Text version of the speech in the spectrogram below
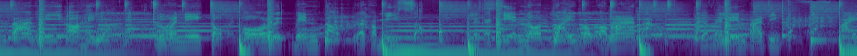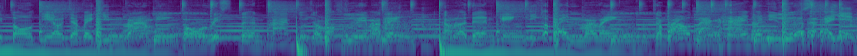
นซานมีเอาให้หยอกหรือว่าเนกโตโทหรือเบนโตแล้วก็มีศพแล้วก็เขียนโน้ตไว้บอกว่ามาตักจะไปเล่นปาจิกะไปโตเกียวจะไปกินราเมิงโทริสเดินผ่านกูจะว่าคือมาเร็งทำเราเดินเก่งที่ก็เป็นมะเร็งกระเป๋าตังค์หายไม่มีเหลือสักเย็น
